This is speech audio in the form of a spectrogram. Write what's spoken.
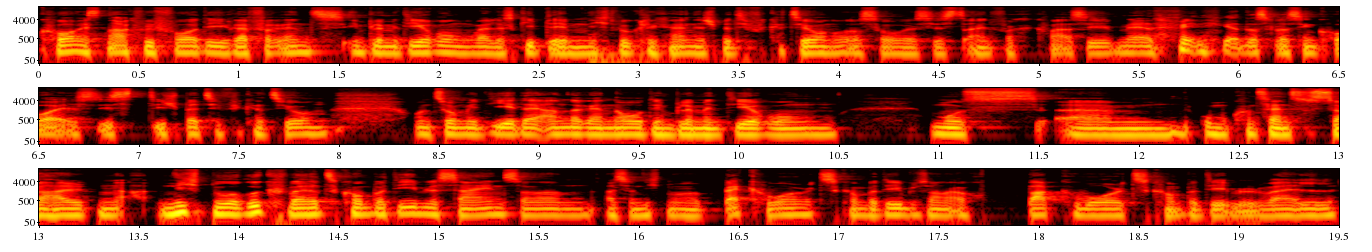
Core ist nach wie vor die Referenzimplementierung, weil es gibt eben nicht wirklich eine Spezifikation oder so. Es ist einfach quasi mehr oder weniger das, was in Core ist, ist die Spezifikation und somit jede andere Node-Implementierung muss, ähm, um Konsensus zu erhalten, nicht nur rückwärts kompatibel sein, sondern also nicht nur backwards kompatibel, sondern auch backwards kompatibel, weil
